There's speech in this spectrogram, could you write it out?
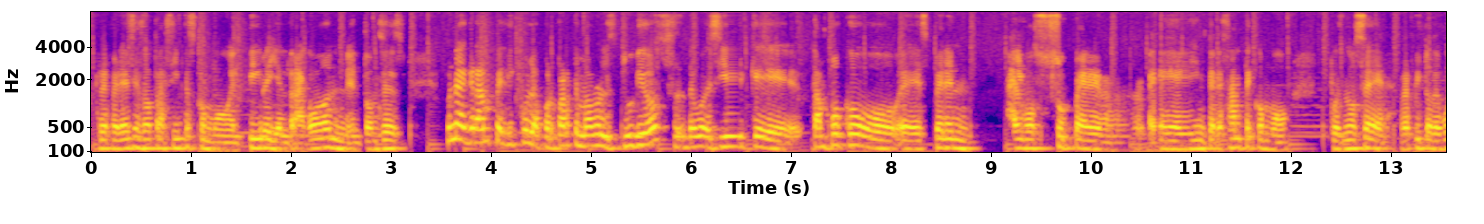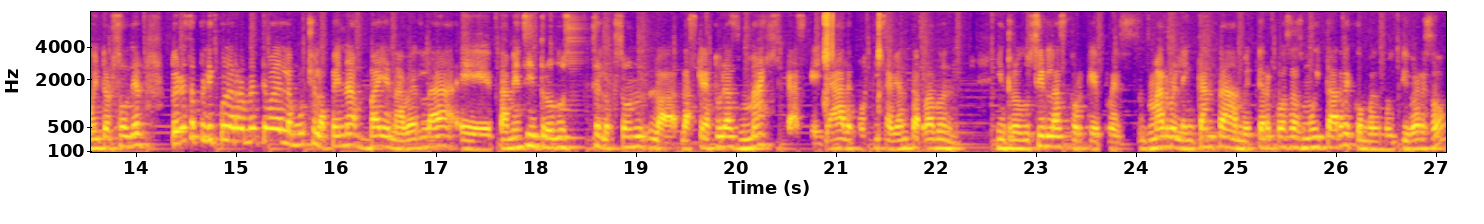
referencias a otras cintas como El Tigre y el Dragón, entonces, una gran película por parte de Marvel Studios, debo decir que tampoco eh, esperen algo súper eh, interesante como, pues no sé, repito, de Winter Soldier, pero esta película realmente vale mucho la pena, vayan a verla, eh, también se introduce lo que son las criaturas mágicas que ya de por sí se habían tardado en introducirlas porque pues Marvel le encanta meter cosas muy tarde como el multiverso,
